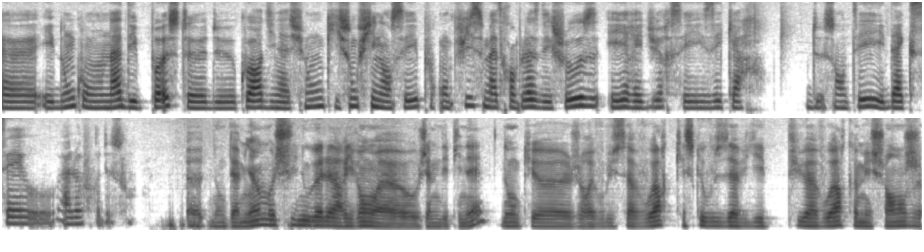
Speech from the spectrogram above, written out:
Euh, et donc, on a des postes de coordination qui sont financés pour qu'on puisse mettre en place des choses et réduire ces écarts de santé et d'accès à l'offre de soins. Euh, donc Damien, moi je suis nouvel arrivant euh, au GEM d'Épinay, donc j'aurais voulu savoir qu'est-ce que vous aviez pu avoir comme échange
